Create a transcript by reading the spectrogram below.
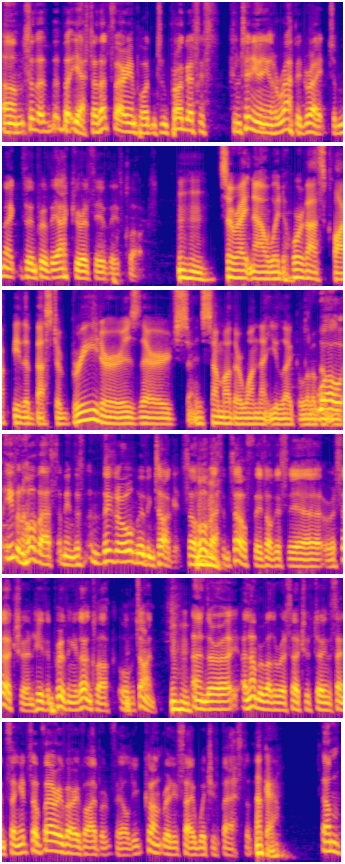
Um, so, that, but yes, so that's very important, and progress is continuing at a rapid rate to make to improve the accuracy of these clocks. Mm-hmm. So right now, would Horvath's clock be the best of breed, or is there some other one that you like a little well, bit? Well, even Horvath. I mean, these are all moving targets. So mm-hmm. Horvath himself is obviously a researcher, and he's improving his own clock all the time. Mm-hmm. And there are a number of other researchers doing the same thing. It's a very, very vibrant field. You can't really say which is best. okay. Um,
